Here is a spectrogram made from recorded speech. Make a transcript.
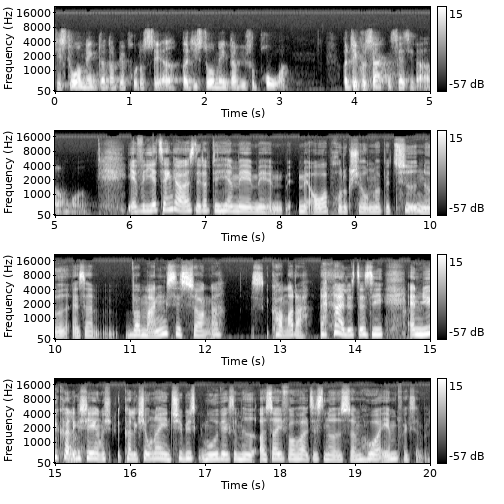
de store mængder, der bliver produceret, og de store mængder, vi forbruger. Og det kunne sagtens have sit eget område. Ja, fordi jeg tænker også netop det her med, med, med overproduktion må betyde noget. Altså, hvor mange sæsoner kommer der, har jeg lyst til at sige, af nye kollektion, kollektioner i en typisk modevirksomhed, og så i forhold til sådan noget som H&M for eksempel?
